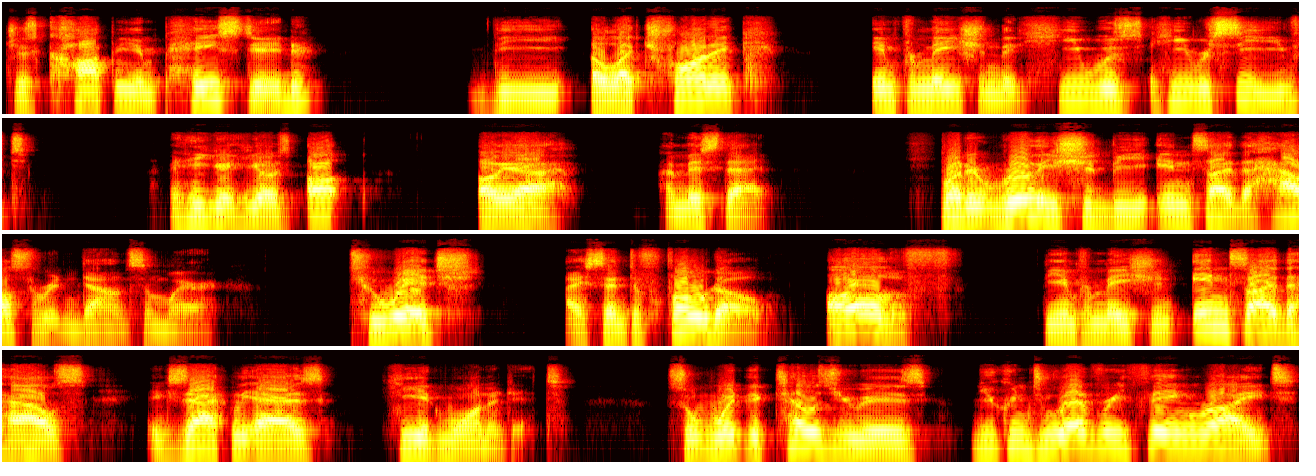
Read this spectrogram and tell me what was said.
just copy and pasted the electronic information that he was he received and he he goes, "Oh, oh yeah, I missed that." But it really should be inside the house written down somewhere. To which I sent a photo of the information inside the house exactly as he had wanted it. So what it tells you is you can do everything right,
